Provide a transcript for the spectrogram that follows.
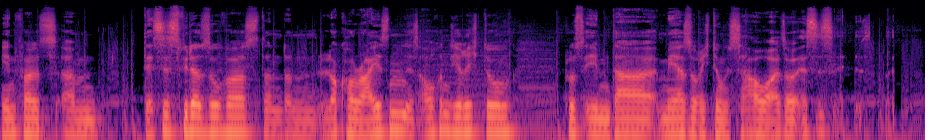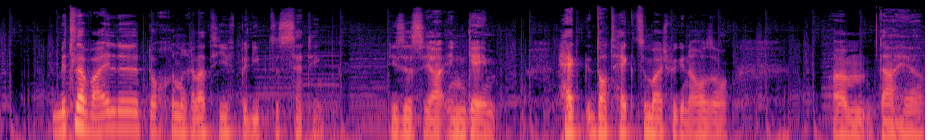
Jedenfalls, ähm, das ist wieder sowas. Dann, dann Lock Horizon ist auch in die Richtung. Plus eben da mehr so Richtung Sau. Also es ist, es, mittlerweile doch ein relativ beliebtes Setting. Dieses ja in-game. Hack, Dot Hack zum Beispiel genauso. Ähm, daher.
